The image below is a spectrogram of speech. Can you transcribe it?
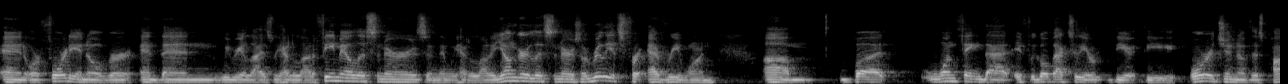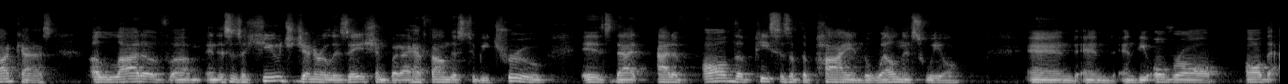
and or 40 and over and then we realized we had a lot of female listeners and then we had a lot of younger listeners. So really it's for everyone. Um, but one thing that if we go back to the the, the origin of this podcast a lot of um, and this is a huge generalization but i have found this to be true is that out of all the pieces of the pie in the wellness wheel and and and the overall all the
